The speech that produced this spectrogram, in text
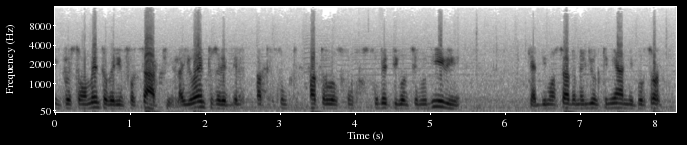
in questo momento per rinforzarsi. La Juventus avrebbe fatto, fatto lo scudetti consecutivi che ha dimostrato negli ultimi anni purtroppo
